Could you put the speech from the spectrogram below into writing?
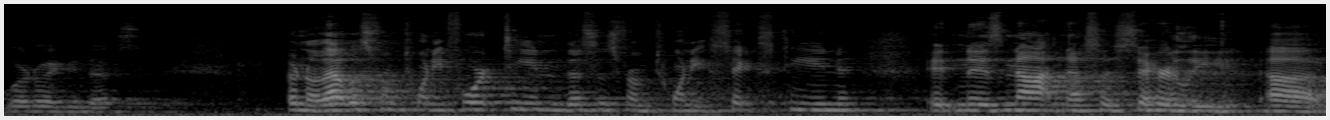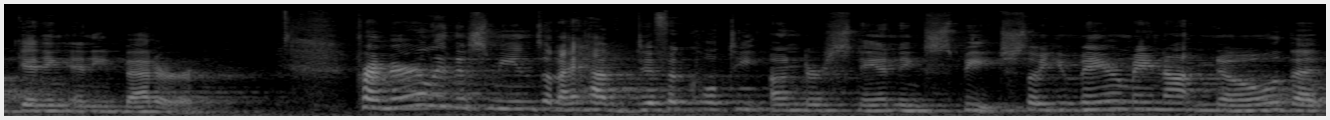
where do I do this? Oh no, that was from 2014. This is from 2016. It is not necessarily uh, getting any better. Primarily, this means that I have difficulty understanding speech. So, you may or may not know that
